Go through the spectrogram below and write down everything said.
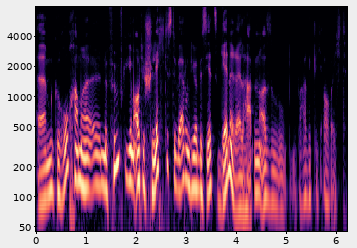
Ähm, Geruch haben wir äh, eine 5 gegeben, auch die schlechteste Wertung, die wir bis jetzt generell hatten. Also war wirklich auch echt.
